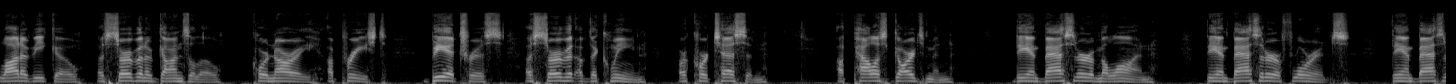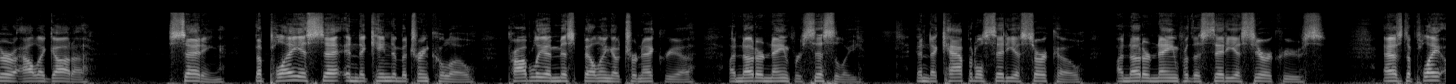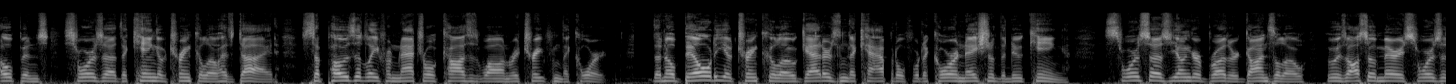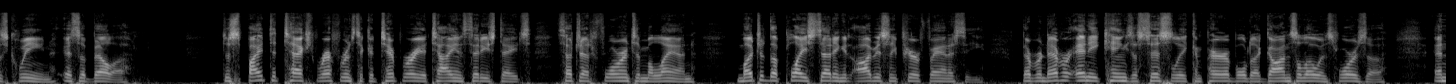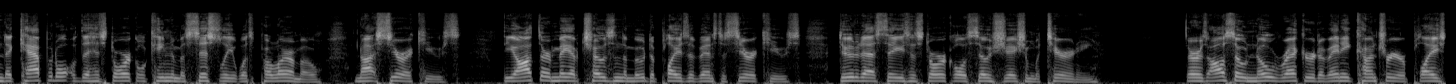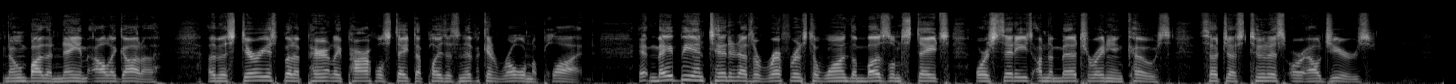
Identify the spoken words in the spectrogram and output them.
Lodovico, a servant of Gonzalo. Cornari, a priest. Beatrice, a servant of the Queen, or courtesan, a palace guardsman, the Ambassador of Milan, the Ambassador of Florence, the Ambassador of Aligata. Setting: The play is set in the Kingdom of Trinculo, probably a misspelling of Trinacria, another name for Sicily, in the capital city of Circo, another name for the city of Syracuse. As the play opens, Sforza, the king of Trinculo, has died, supposedly from natural causes while in retreat from the court. The nobility of Trinculo gathers in the capital for the coronation of the new king, Sforza's younger brother Gonzalo, who has also married Sforza's queen, Isabella. Despite the text reference to contemporary Italian city-states, such as Florence and Milan, much of the play's setting is obviously pure fantasy. There were never any kings of Sicily comparable to Gonzalo and Sforza, and the capital of the historical kingdom of Sicily was Palermo, not Syracuse. The author may have chosen to move the play's events to Syracuse, due to that city's historical association with tyranny. There is also no record of any country or place known by the name Aligata, a mysterious but apparently powerful state that plays a significant role in the plot. It may be intended as a reference to one of the Muslim states or cities on the Mediterranean coast, such as Tunis or Algiers.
